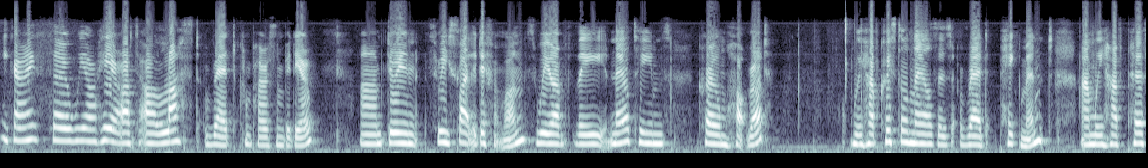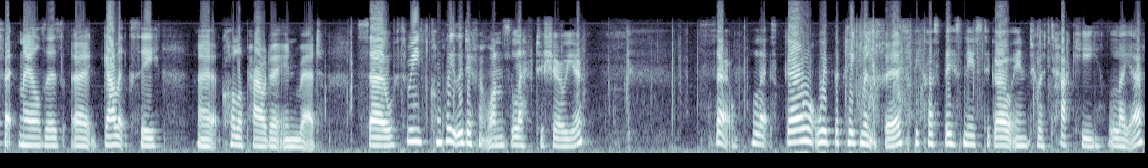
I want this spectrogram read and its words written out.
Hey guys, so we are here at our last red comparison video. I'm doing three slightly different ones. We have the Nail Team's Chrome Hot Rod. We have Crystal Nails' Red Pigment. And we have Perfect Nails' uh, Galaxy uh, Colour Powder in red. So three completely different ones left to show you. So let's go with the pigment first because this needs to go into a tacky layer.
